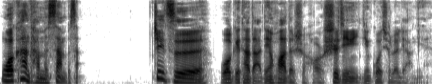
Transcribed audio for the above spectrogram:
我看他们散不散。”这次我给她打电话的时候，事情已经过去了两年，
